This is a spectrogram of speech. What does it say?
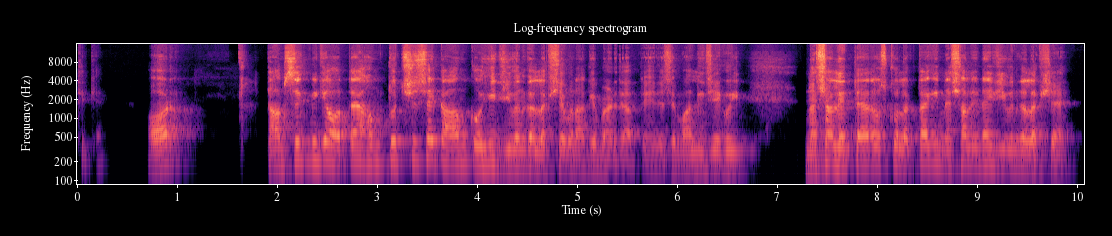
ठीक है? और तामसिक में क्या होता है, हम तुच्छ से काम को ही जीवन का लक्ष्य बना के बैठ जाते हैं। जैसे मान लीजिए कोई नशा लेता है तो उसको लगता है कि नशा लेना ही जीवन का लक्ष्य है।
